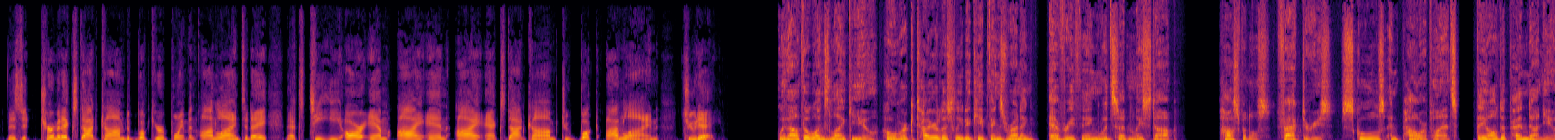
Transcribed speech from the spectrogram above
Visit Terminix.com to book your appointment online today. That's T E R M I N I X.com to book online today. Without the ones like you, who work tirelessly to keep things running, everything would suddenly stop. Hospitals, factories, schools, and power plants, they all depend on you.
